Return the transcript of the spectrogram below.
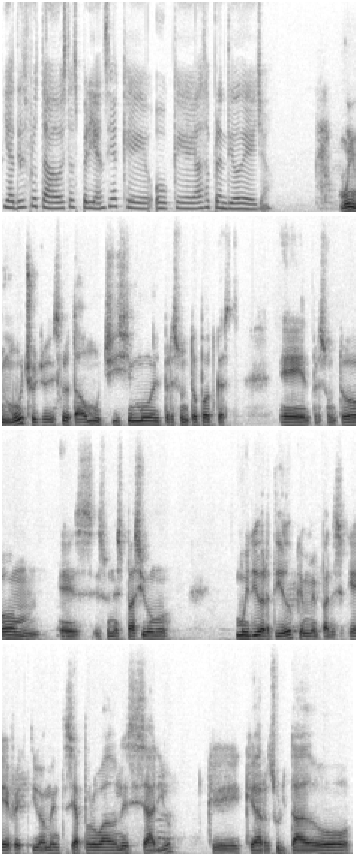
¿Y has disfrutado esta experiencia que, o que has aprendido de ella? Muy mucho, yo he disfrutado muchísimo el Presunto Podcast. Eh, el Presunto mm, es, es un espacio muy divertido que me parece que efectivamente se ha probado necesario, que, que ha resultado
